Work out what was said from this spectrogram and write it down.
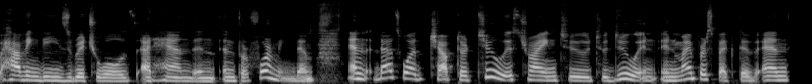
having these rituals at hand and, and performing them. And that's what chapter two is trying to to do in, in my perspective. And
